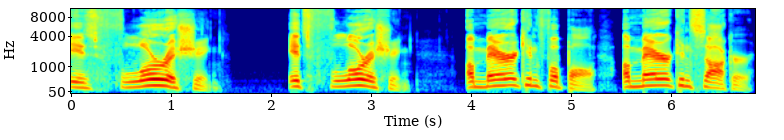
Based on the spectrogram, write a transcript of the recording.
is flourishing. It's flourishing. American football, American soccer,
